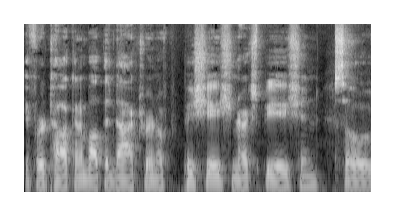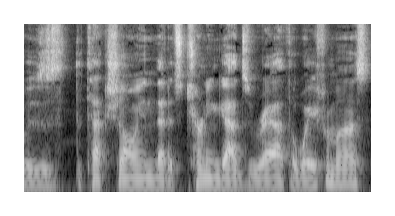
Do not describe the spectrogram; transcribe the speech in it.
if we're talking about the doctrine of propitiation or expiation? So is the text showing that it's turning God's wrath away from us?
